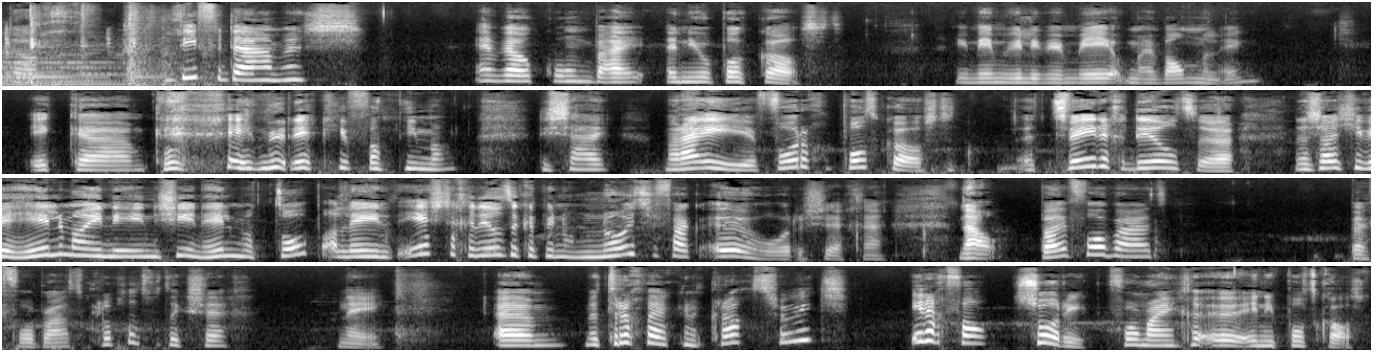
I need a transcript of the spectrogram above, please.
Dag, lieve dames, en welkom bij een nieuwe podcast. Ik neem jullie weer mee op mijn wandeling. Ik uh, kreeg een berichtje van iemand die zei: Marije, je vorige podcast, het tweede gedeelte, dan zat je weer helemaal in de energie en helemaal top. Alleen het eerste gedeelte ik heb je nog nooit zo vaak eh horen zeggen. Nou, bij voorbaat, bij voorbaat, klopt dat wat ik zeg? Nee. Um, met terugwerkende kracht, zoiets? In ieder geval, sorry voor mijn ge uh, in die podcast.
